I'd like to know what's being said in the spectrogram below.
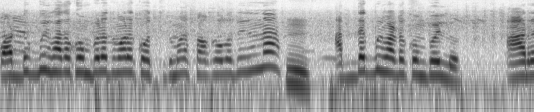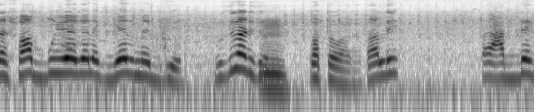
কর্ডুক বিল ভাত কম পড়ল তোমার করছি তোমার শখ অবস্থা না হুম। অর্ধেক বিল ভাত কম পড়ল। আর সব বুঝে গেলে গেজ মেঘ দিয়ে বুঝতে পারিস? গতবার তাহলে তাই অর্ধেক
